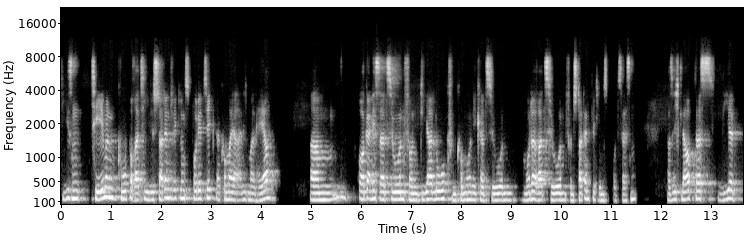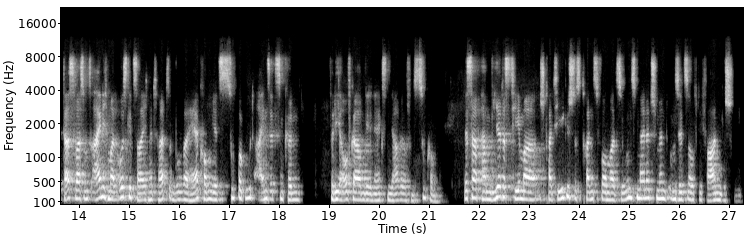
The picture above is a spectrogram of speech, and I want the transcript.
diesen Themen, kooperative Stadtentwicklungspolitik, da kommen wir ja eigentlich mal her. Ähm, Organisation von Dialog, von Kommunikation, Moderation von Stadtentwicklungsprozessen. Also ich glaube, dass wir das, was uns eigentlich mal ausgezeichnet hat und wo wir herkommen, jetzt super gut einsetzen können für die Aufgaben, die in den nächsten Jahren auf uns zukommen. Deshalb haben wir das Thema strategisches Transformationsmanagement uns jetzt auf die Fahnen geschrieben.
